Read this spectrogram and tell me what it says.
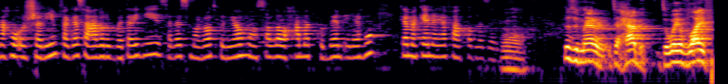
نحو أورشليم فجلس على ركبتيه ثلاث مرات في اليوم وصلى وحمد قدام إلهه كما كان يفعل قبل ذلك. Uh, doesn't matter. It's a habit. It's a way of life.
